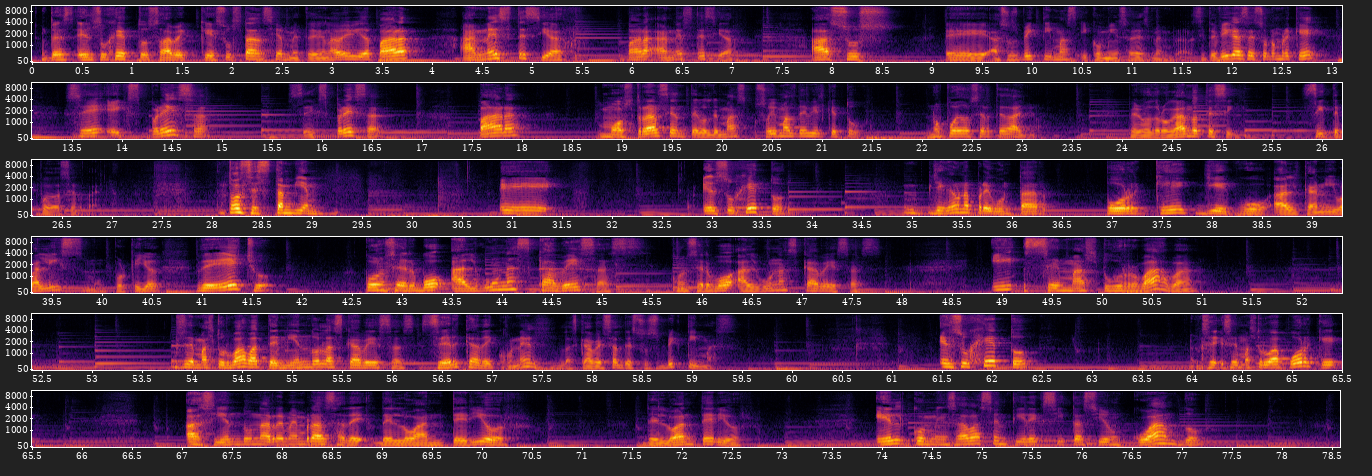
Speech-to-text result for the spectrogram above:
entonces el sujeto sabe qué sustancia meter en la bebida para anestesiar, para anestesiar a sus, eh, a sus víctimas y comienza a desmembrar. Si te fijas, es un hombre que se expresa, se expresa para mostrarse ante los demás, soy más débil que tú, no puedo hacerte daño, pero drogándote sí, sí te puedo hacer daño. Entonces también eh, el sujeto llegaron a preguntar por qué llegó al canibalismo. Porque yo, de hecho, conservó algunas cabezas, conservó algunas cabezas y se masturbaba. Se masturbaba teniendo las cabezas cerca de con él, las cabezas de sus víctimas. El sujeto se, masturba porque haciendo una remembranza de, lo anterior, de lo anterior, él comenzaba a sentir excitación cuando,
